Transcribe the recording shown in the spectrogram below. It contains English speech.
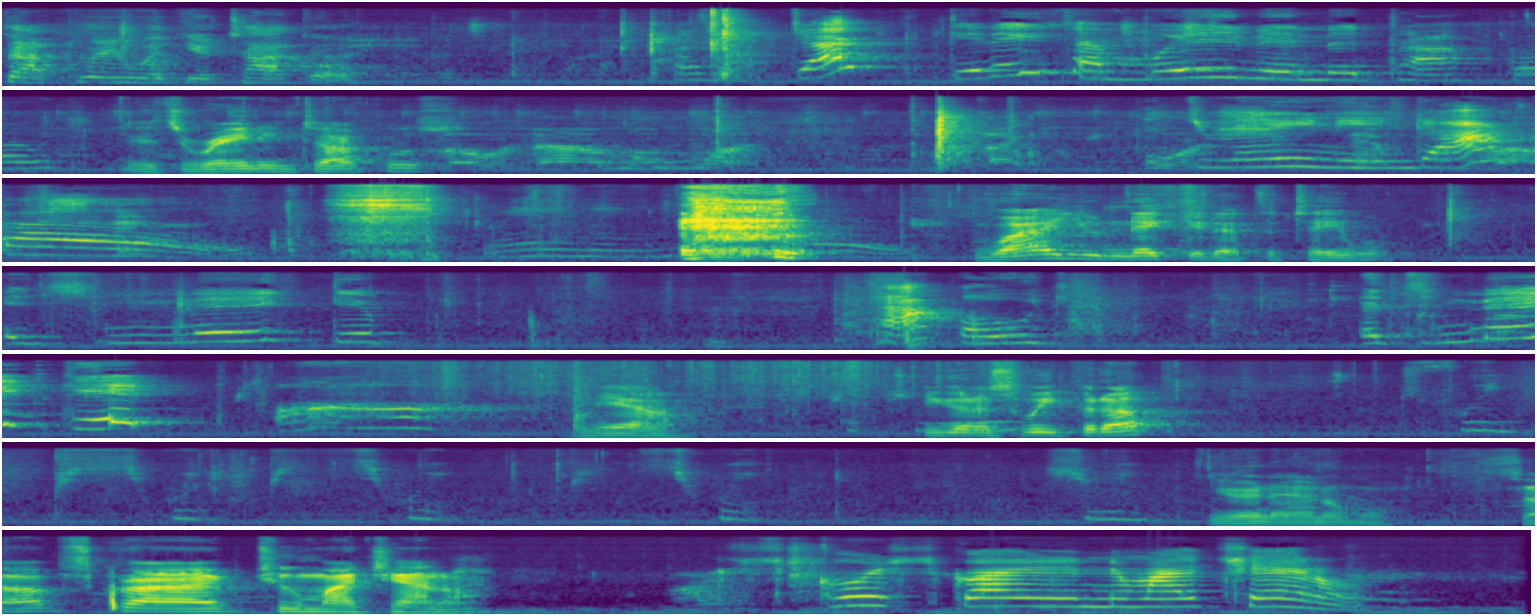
stop playing with your taco. I'm just getting some weight in the taco. It's raining tacos. It's raining tacos. raining tacos. Why are you naked at the table? It's naked tacos. It's naked. Oh, Yeah. You gonna sweep it up? sweet, sweet. You're an animal. Subscribe to my channel.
